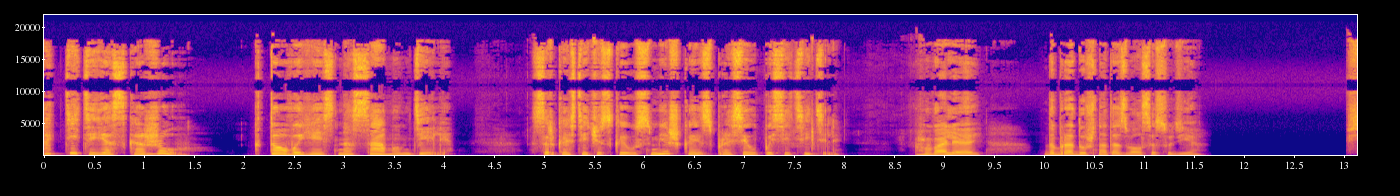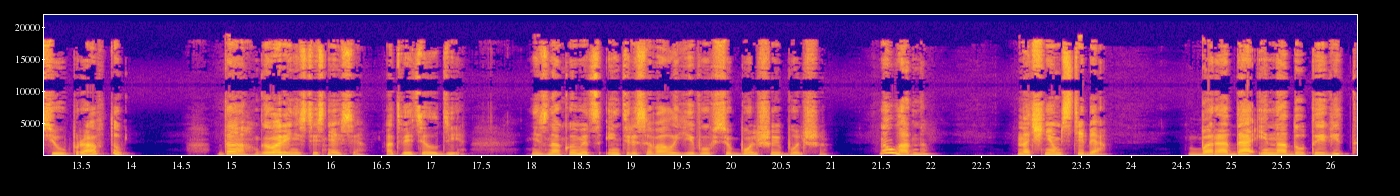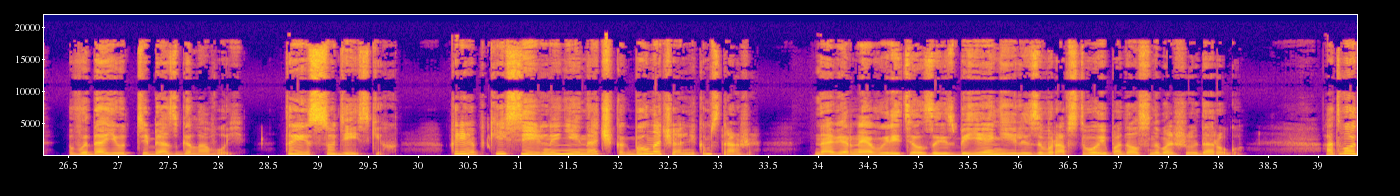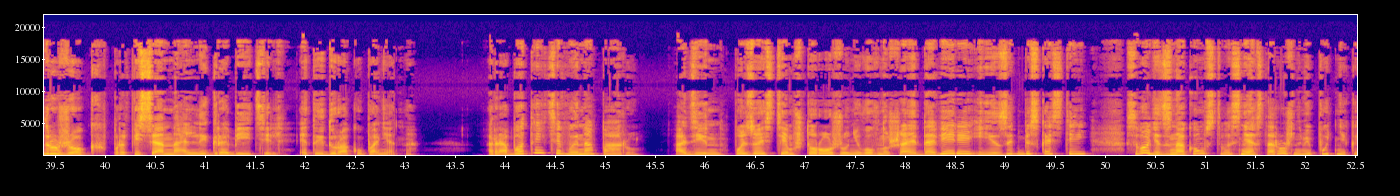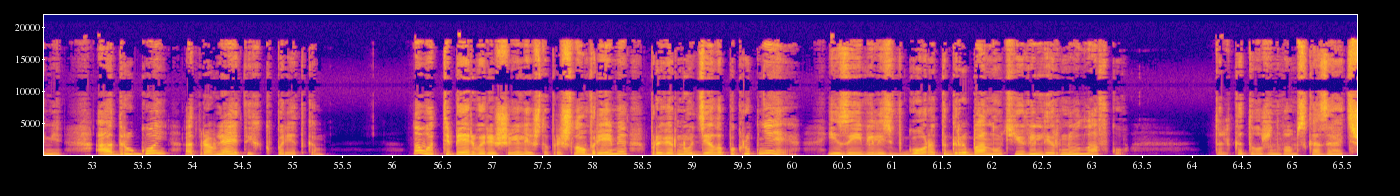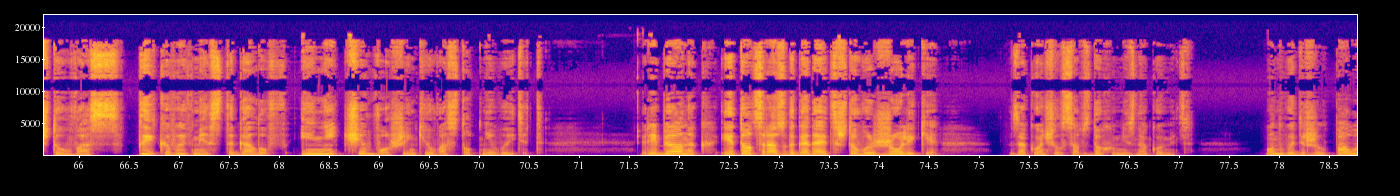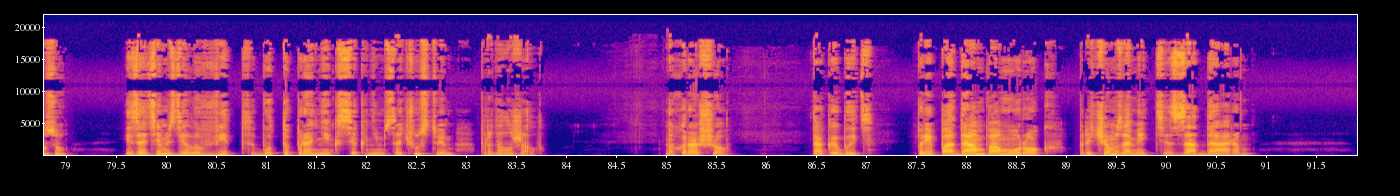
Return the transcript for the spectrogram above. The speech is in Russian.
хотите, я скажу, кто вы есть на самом деле?» С саркастической усмешкой спросил посетитель. «Валяй», — добродушно отозвался судья. «Всю правду?» «Да, говори, не стесняйся», — ответил Ди. Незнакомец интересовал его все больше и больше. «Ну ладно, начнем с тебя. Борода и надутый вид выдают тебя с головой. Ты из судейских. Крепкий, сильный, не иначе, как был начальником стражи. Наверное, вылетел за избиение или за воровство и подался на большую дорогу. А твой дружок — профессиональный грабитель. Это и дураку понятно. Работаете вы на пару. Один, пользуясь тем, что рожа у него внушает доверие и язык без костей, сводит знакомство с неосторожными путниками, а другой отправляет их к предкам. Ну вот теперь вы решили, что пришло время провернуть дело покрупнее и заявились в город грабануть ювелирную лавку. Только должен вам сказать, что у вас тыковы вместо голов, и ничегошеньки у вас тут не выйдет. Ребенок, и тот сразу догадается, что вы жулики, закончил со вздохом незнакомец. Он выдержал паузу и затем, сделав вид, будто проникся к ним сочувствием, продолжал. Ну хорошо. Так и быть. Преподам вам урок, причем, заметьте, за даром.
